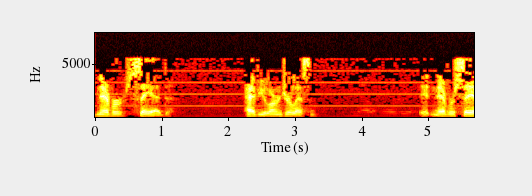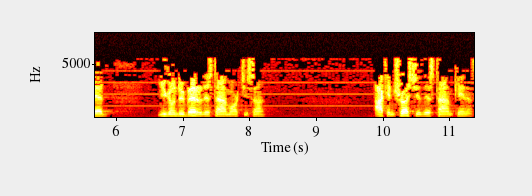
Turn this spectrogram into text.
never said, Have you learned your lesson? It never said, You're going to do better this time, aren't you, son? I can trust you this time, Kenneth.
